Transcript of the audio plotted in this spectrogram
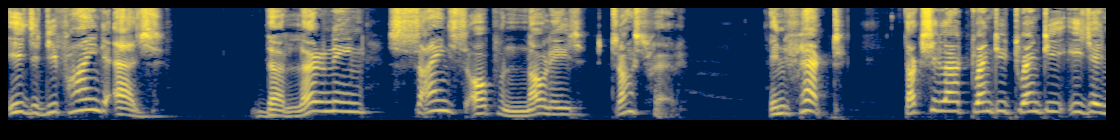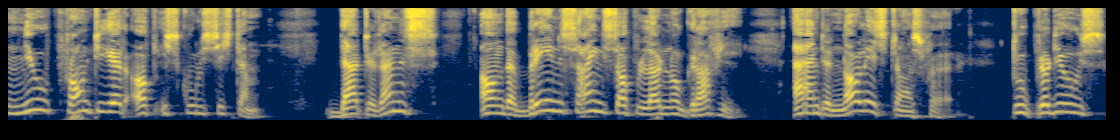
is defined as the learning science of knowledge transfer. In fact, Taxshila 2020 is a new frontier of school system that runs on the brain science of learnography and knowledge transfer to produce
